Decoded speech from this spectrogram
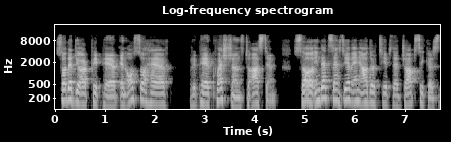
so that you are prepared and also have prepared questions to ask them. So in that sense, do you have any other tips that job seekers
